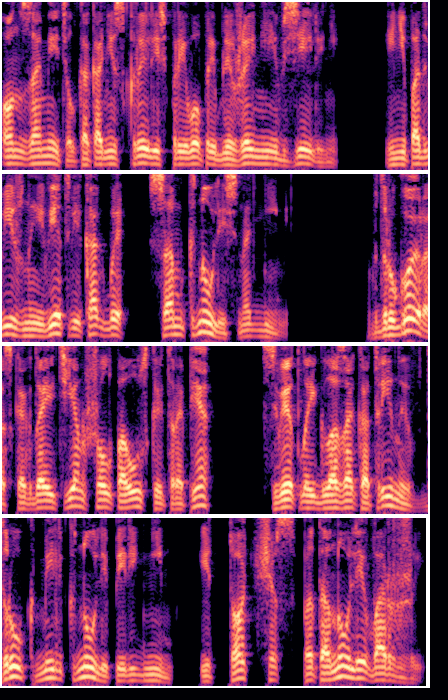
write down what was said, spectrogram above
он заметил, как они скрылись при его приближении в зелени, и неподвижные ветви как бы сомкнулись над ними. В другой раз, когда Этьен шел по узкой тропе, Светлые глаза Катрины вдруг мелькнули перед ним и тотчас потонули во ржи.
